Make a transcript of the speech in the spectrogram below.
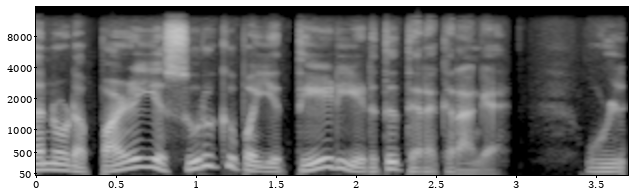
தன்னோட பழைய சுருக்கு பைய தேடி எடுத்து திறக்கறாங்க. உள்ள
